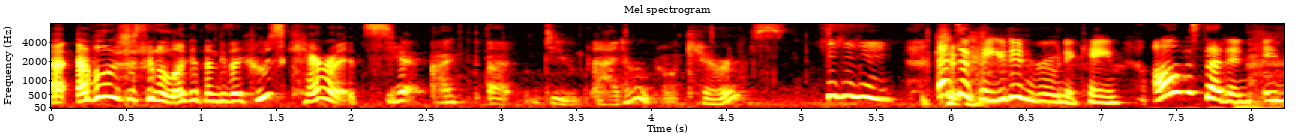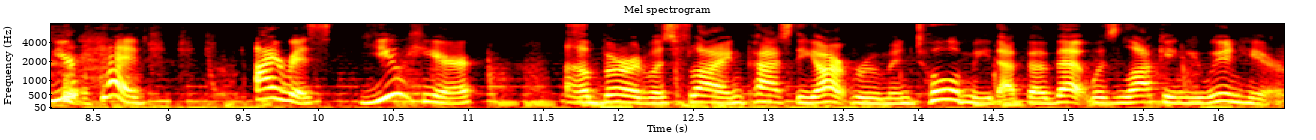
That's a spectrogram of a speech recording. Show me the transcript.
Uh, Evelyn's just gonna look at them and be like, "Who's carrots?" yeah, I, uh, do I don't know carrots. That's okay, you didn't ruin it, Kane. All of a sudden, in your head, Iris, you hear a bird was flying past the art room and told me that Babette was locking you in here.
